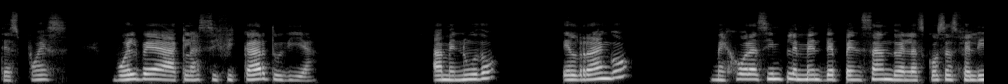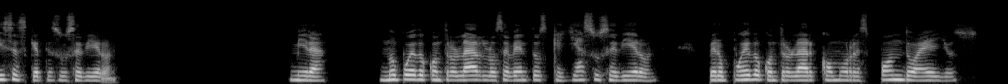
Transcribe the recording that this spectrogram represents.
Después, vuelve a clasificar tu día. A menudo, el rango mejora simplemente pensando en las cosas felices que te sucedieron. Mira, no puedo controlar los eventos que ya sucedieron, pero puedo controlar cómo respondo a ellos.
